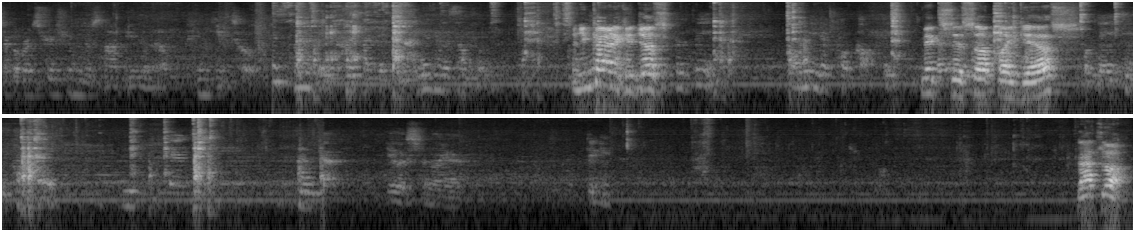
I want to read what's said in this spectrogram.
Motorcycle registration, there's not even a pinky toe. And you kind of can just mix this up, I guess. He looks familiar. Did you? That's all.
